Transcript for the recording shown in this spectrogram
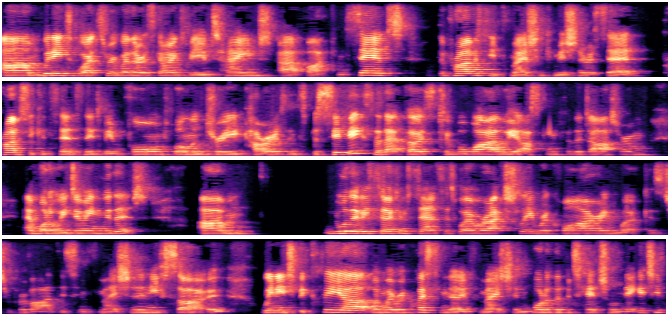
Um, we need to work through whether it's going to be obtained uh, by consent. The Privacy Information Commissioner has said privacy consents need to be informed, voluntary, current and specific. So that goes to, well, why are we asking for the data and, and what are we doing with it? Um, will there be circumstances where we're actually requiring workers to provide this information? And if so, we need to be clear when we're requesting that information, what are the potential negative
